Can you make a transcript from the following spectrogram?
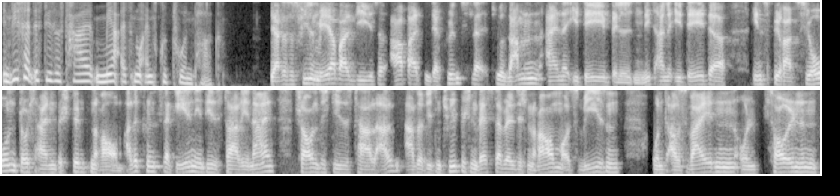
Inwiefern ist dieses Tal mehr als nur ein Skulpturenpark? Ja, das ist viel mehr, weil diese Arbeiten der Künstler zusammen eine Idee bilden, nicht eine Idee der Inspiration durch einen bestimmten Raum. Alle Künstler gehen in dieses Tal hinein, schauen sich dieses Tal an, also diesen typischen westerwäldischen Raum aus Wiesen und aus Weiden und Zäunen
